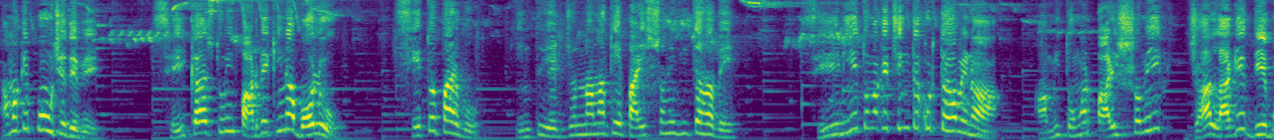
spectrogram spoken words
আমাকে পৌঁছে দেবে। সেই কাজ তুমি পারবে কিনা বলো? সে তো পারব কিন্তু এর জন্য আমাকে পারিশ্রমিক দিতে হবে। সে নিয়ে তোমাকে চিন্তা করতে হবে না। আমি তোমার পারিশ্রমিক যা লাগে দেব।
